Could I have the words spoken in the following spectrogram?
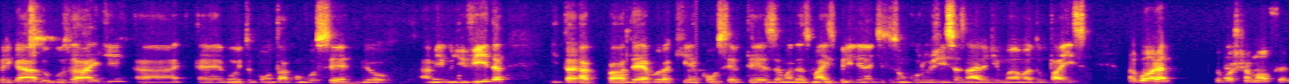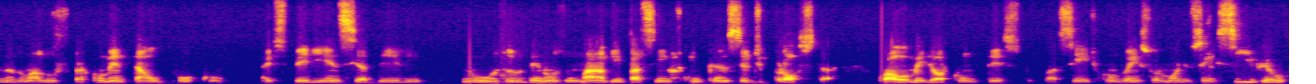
Obrigado, Buzaide. Ah, é muito bom estar com você, meu amigo de vida, e estar com a Débora, que é com certeza uma das mais brilhantes oncologistas na área de mama do país. Agora, eu vou chamar o Fernando Maluf para comentar um pouco a experiência dele no uso do denosumab em pacientes com câncer de próstata. Qual o melhor contexto? Paciente com doença hormônio sensível,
